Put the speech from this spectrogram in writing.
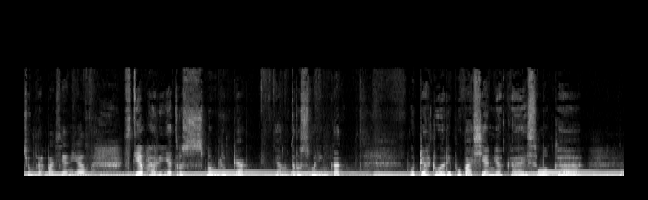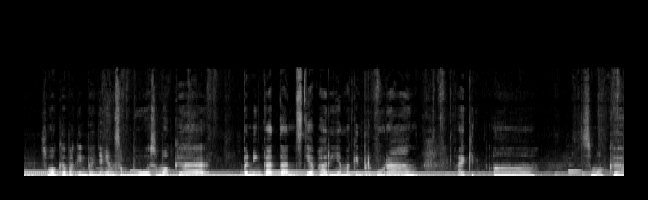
jumlah pasien yang setiap harinya terus membludak yang terus meningkat. Udah 2000 pasien ya guys. Semoga semoga makin banyak yang sembuh semoga peningkatan setiap harinya makin berkurang kayak uh, semoga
